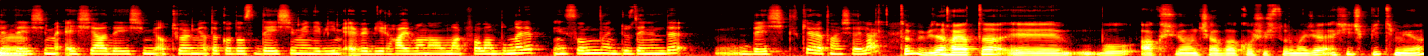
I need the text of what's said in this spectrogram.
değişimi. değişimi, eşya değişimi, atıyorum yatak odası değişimi, ne bileyim eve bir hayvan almak falan bunlar hep insanın hani düzeninde değişiklik yaratan şeyler. Tabii bir de hayatta e, bu aksiyon, çaba, koşuşturmaca hiç bitmiyor.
